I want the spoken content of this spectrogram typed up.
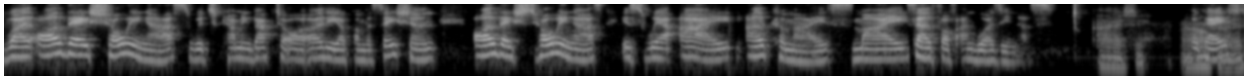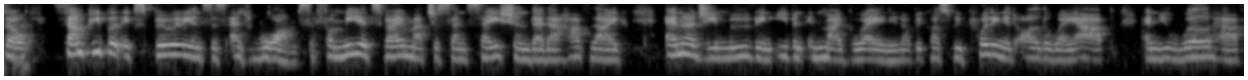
while all they're showing us, which coming back to our earlier conversation, all they're showing us is where I alchemize my self of unworthiness. I see. Okay, okay so some people experience this as warmth. For me, it's very much a sensation that I have like energy moving even in my brain, you know, because we're pulling it all the way up, and you will have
